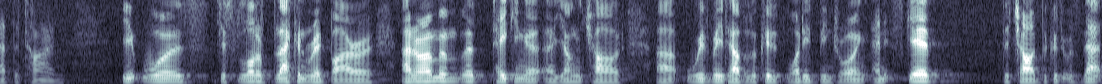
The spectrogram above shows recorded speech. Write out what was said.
at the time. It was just a lot of black and red biro. And I remember taking a, a young child uh, with me to have a look at what he'd been drawing, and it scared the child because it was that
